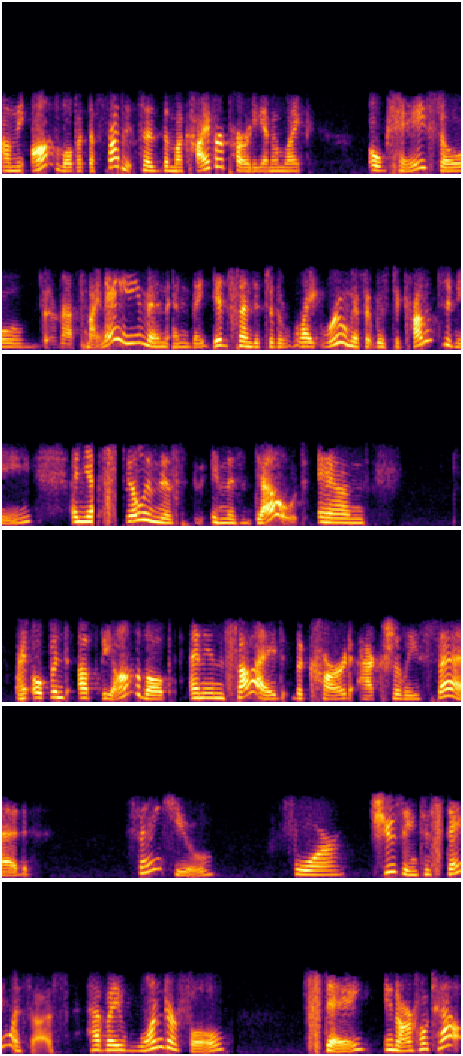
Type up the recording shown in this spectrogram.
on the envelope at the front, it says the McIver party. And I'm like, okay, so th- that's my name, and and they did send it to the right room if it was to come to me, and yet still in this in this doubt, and I opened up the envelope, and inside the card actually said, "Thank you for choosing to stay with us. Have a wonderful stay in our hotel."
